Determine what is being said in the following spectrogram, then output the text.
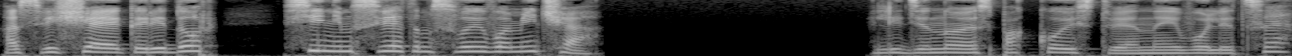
освещая коридор синим светом своего меча. Ледяное спокойствие на его лице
